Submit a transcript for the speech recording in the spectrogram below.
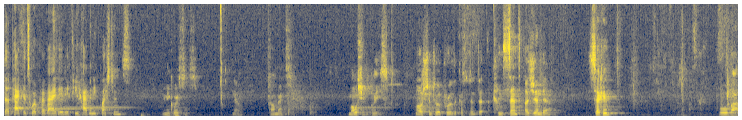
The packets were provided if you have any questions. Any questions? No. Comments? Motion, please. Motion to approve the consent, consent agenda. Second? Moved by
